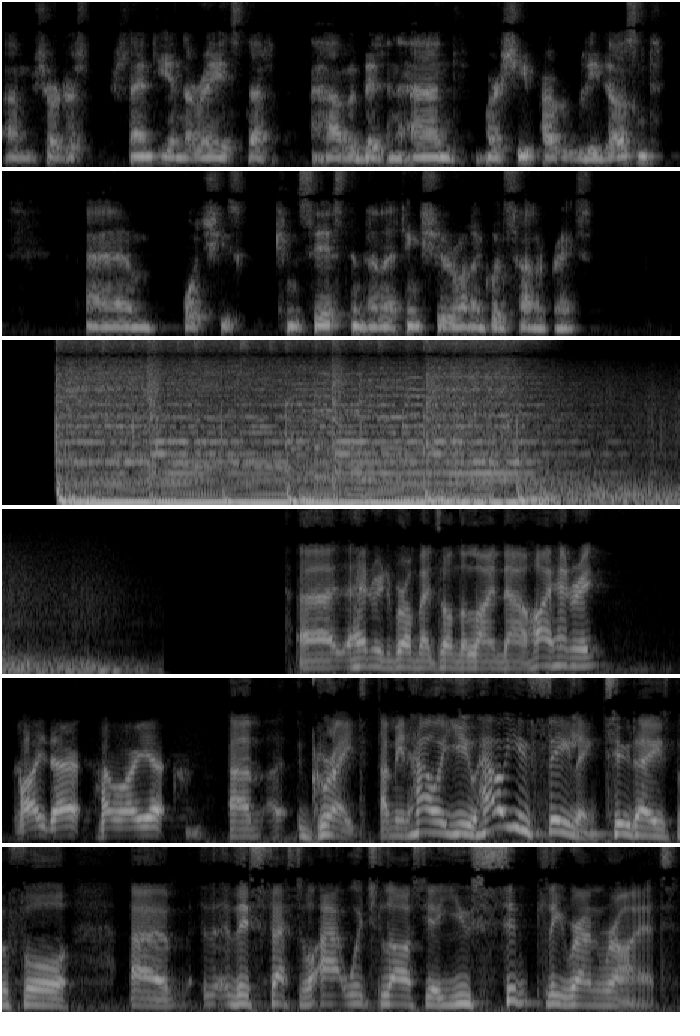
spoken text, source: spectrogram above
I'm sure there's plenty in the race that have a bit in hand where she probably doesn't. Um, but she's consistent, and I think she'll run a good solid race. Uh, Henry de Bromhead's on the line now. Hi, Henry. Hi there. How are you? Um, great. I mean, how are you? How are you feeling two days before um, this festival, at which last year you simply ran riot?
